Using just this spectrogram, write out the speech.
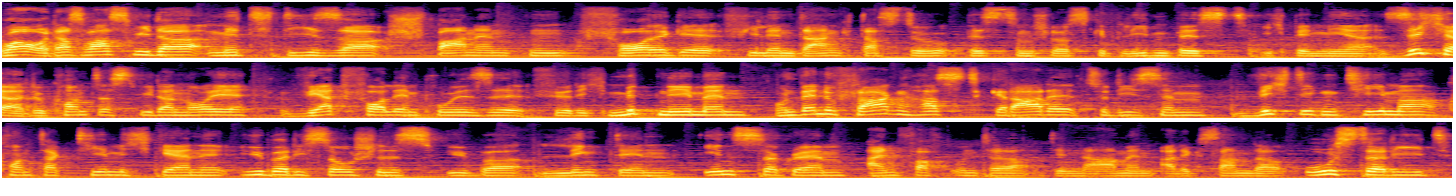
Wow, das war's wieder mit dieser spannenden Folge. Vielen Dank, dass du bis zum Schluss geblieben bist. Ich bin mir sicher, du konntest wieder neue wertvolle Impulse für dich mitnehmen. Und wenn du Fragen hast, gerade zu diesem wichtigen Thema, kontaktiere mich gerne über die Socials, über LinkedIn, Instagram, einfach unter dem Namen Alexander Osterried.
